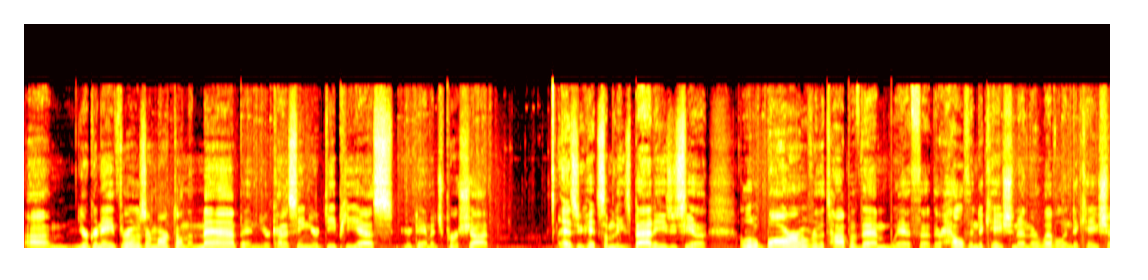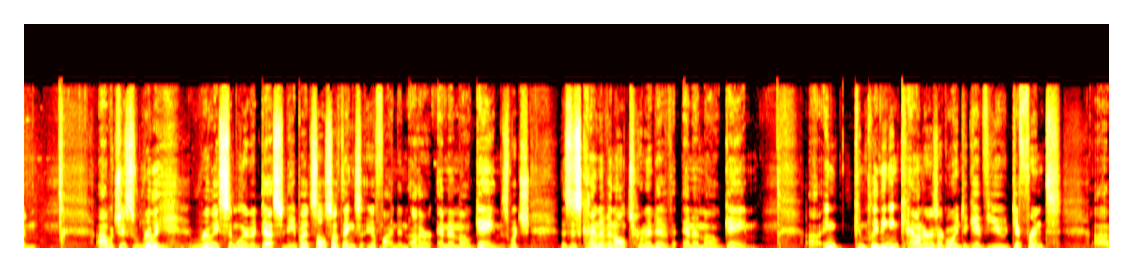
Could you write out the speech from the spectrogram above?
Um, your grenade throws are marked on the map, and you're kind of seeing your DPS, your damage per shot. As you hit some of these baddies, you see a, a little bar over the top of them with uh, their health indication and their level indication uh, which is really, really similar to Destiny, but it's also things that you'll find in other MMO games, which this is kind of an alternative MMO game. Uh, in, completing encounters are going to give you different uh,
